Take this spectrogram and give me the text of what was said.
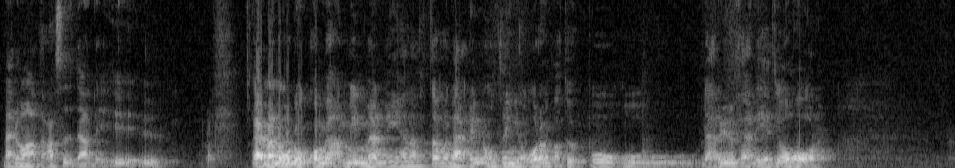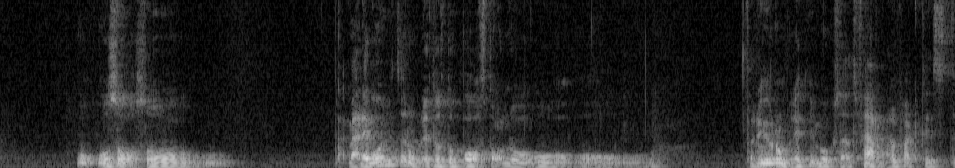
Men å andra sidan, det är ju... Ja, men då, då kom ju an med invändningen att ja, men det här är ju någonting jag har övat upp och, och det här är ju en färdighet jag har. Och, och så, så... Men det var ju lite roligt att stå på avstånd och, och, och För det är ju roligt nu också att Ferme faktiskt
